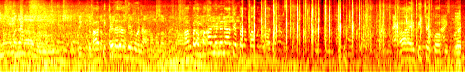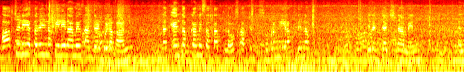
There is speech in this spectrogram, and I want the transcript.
Mga mananalo. Picture, Ah, picture na lang din muna. Ah, palakpakan muna natin, palakpakan muna natin. Okay, picture po. Actually, ito rin yung napili namin sa Under Bulacan. Nag-end up kami sa tatlo. Actually, sobrang hirap din ng pinag-judge namin. And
